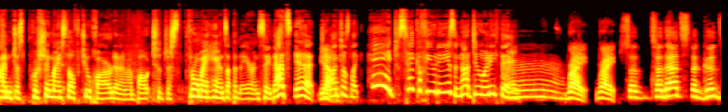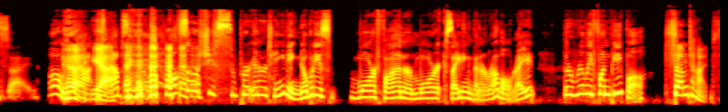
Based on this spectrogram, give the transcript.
I'm just pushing myself too hard and I'm about to just throw my hands up in the air and say, that's it. Yeah. Jolenta's like, hey, just take a few days and not do anything. Mm. Right, right. So so that's the good side. Oh, Yeah, yeah. yeah. Absolutely. also, she's super entertaining. Nobody's more fun or more exciting than a rebel, right? They're really fun people. Sometimes,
